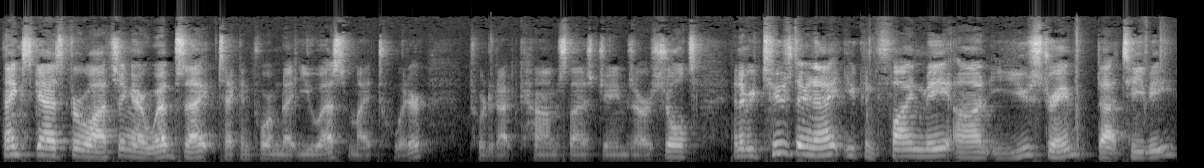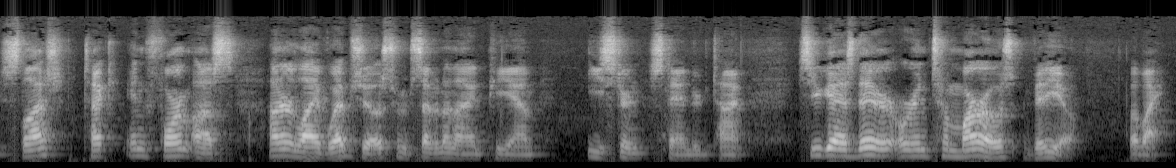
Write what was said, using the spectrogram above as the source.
Thanks, guys, for watching. Our website, techinform.us, my Twitter, twitter.com slash James R. Schultz. And every Tuesday night, you can find me on ustream.tv slash techinformus on our live web shows from 7 to 9 p.m. Eastern Standard Time. See you guys there or in tomorrow's video. Bye-bye.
